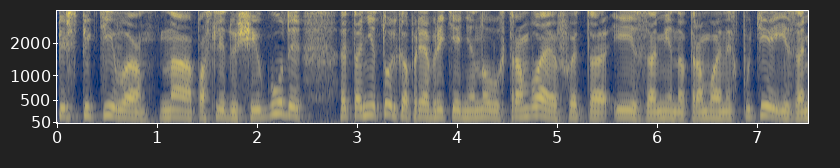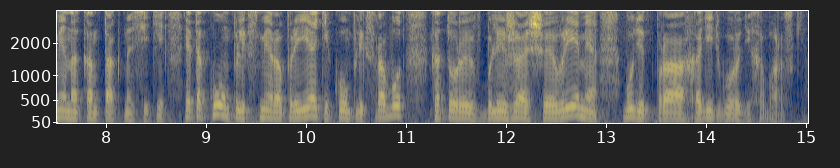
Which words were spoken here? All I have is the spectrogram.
перспектива на последующие годы. Это не только приобретение новых трамваев, это и замена трамвайных путей, и замена контактной сети. Это комплекс мероприятий, комплекс работ, который в ближайшее время будет проходить в городе Хабаровске.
